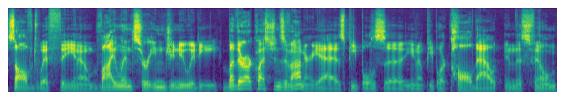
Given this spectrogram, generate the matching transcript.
solved with the you know violence or ingenuity, but there are questions of honor. Yeah, as people's uh, you know people are called out in this film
